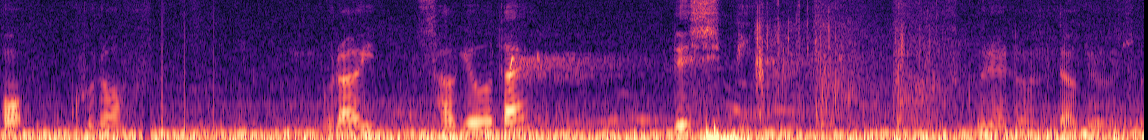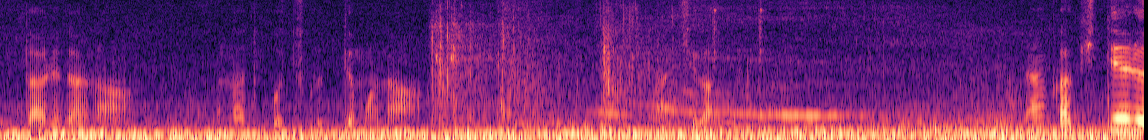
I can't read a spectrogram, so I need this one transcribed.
おクラフぐらい作業台レシピ作れるんだけどちょっとあれだなこんなとこ作ってもなあ違うなんか来てるね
